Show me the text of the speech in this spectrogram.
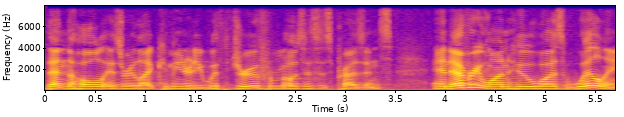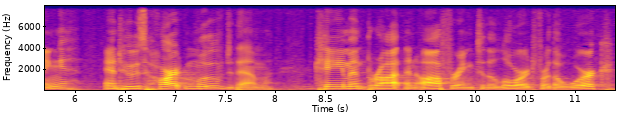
Then the whole Israelite community withdrew from Moses' presence, and everyone who was willing and whose heart moved them came and brought an offering to the Lord for the work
